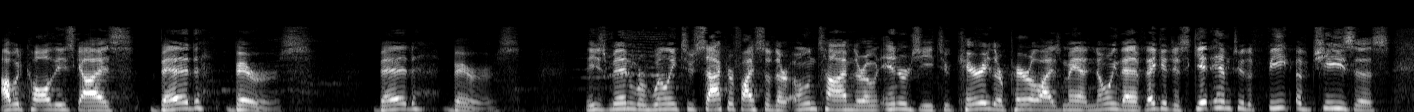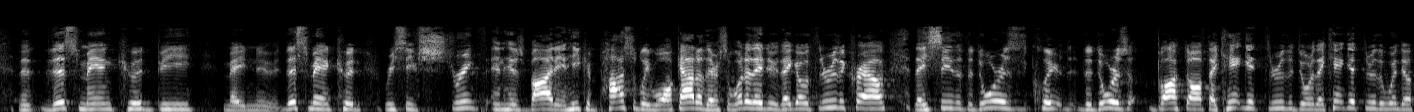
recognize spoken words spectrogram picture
I would call these guys bed bearers. Bed bearers. These men were willing to sacrifice of their own time, their own energy to carry their paralyzed man, knowing that if they could just get him to the feet of Jesus, that this man could be made new. This man could receive strength in his body and he could possibly walk out of there. So what do they do? They go through the crowd. They see that the door is clear, the door is blocked off. They can't get through the door. They can't get through the window.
